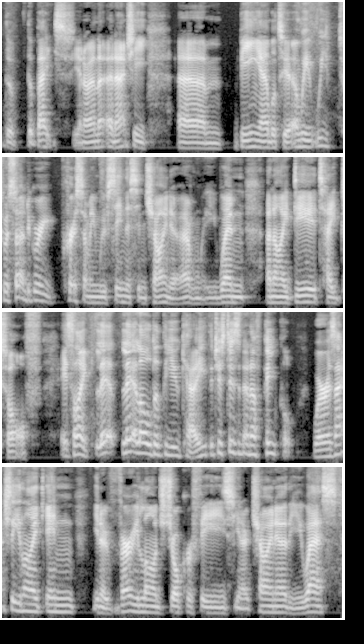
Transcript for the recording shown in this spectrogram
the, the base, you know, and, and actually um, being able to, and we, we, to a certain degree, Chris, I mean, we've seen this in China, haven't we? When an idea takes off, it's like little, little older the UK, there just isn't enough people. Whereas actually, like in you know very large geographies, you know China, the US,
